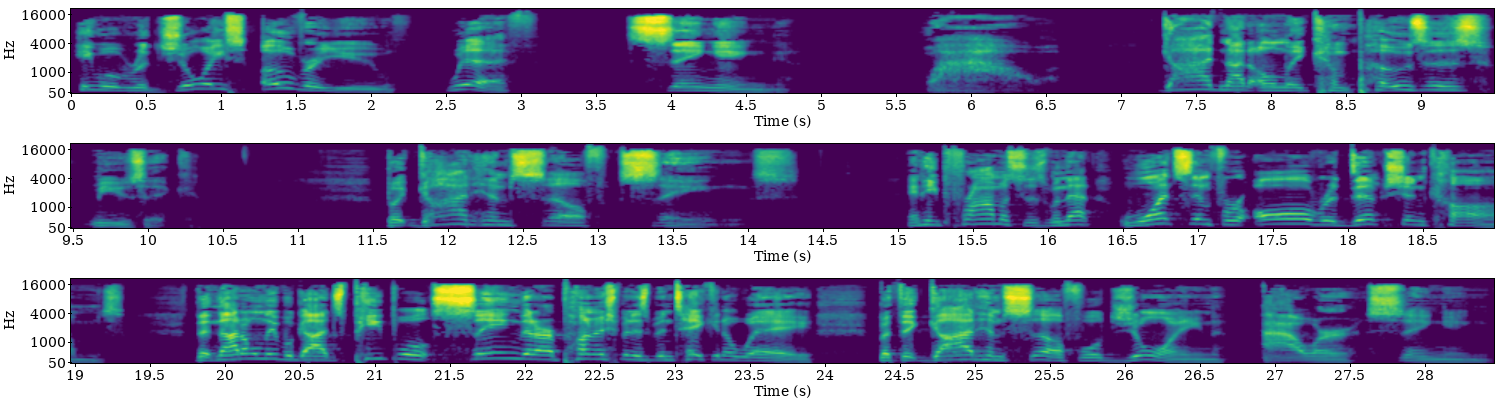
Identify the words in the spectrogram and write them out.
He will rejoice over you with singing. Wow. God not only composes music, but God Himself sings. And He promises when that once and for all redemption comes, that not only will God's people sing that our punishment has been taken away, but that God Himself will join our singing.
